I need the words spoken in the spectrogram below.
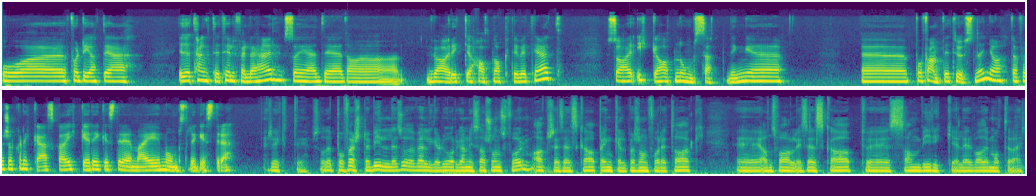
Og eh, fordi at det i det tenkte tilfellet her, så er det da Vi har ikke hatt noe aktivitet. Så har ikke hatt en omsetning eh, eh, på 50 000 ennå. Derfor så klikker jeg 'skal ikke registrere meg i momsregisteret'. Riktig. Så det på første bilde så velger du organisasjonsform, aksjeselskap, enkeltpersonforetak, eh, ansvarlig selskap, samvirke eller hva det måtte være.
